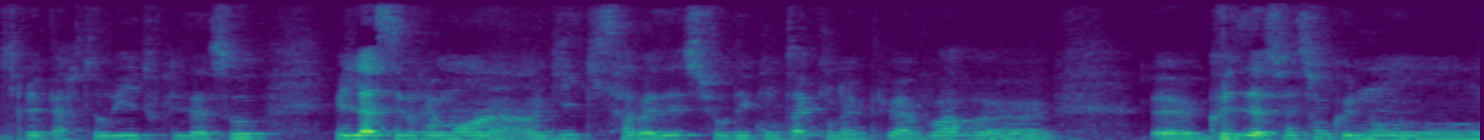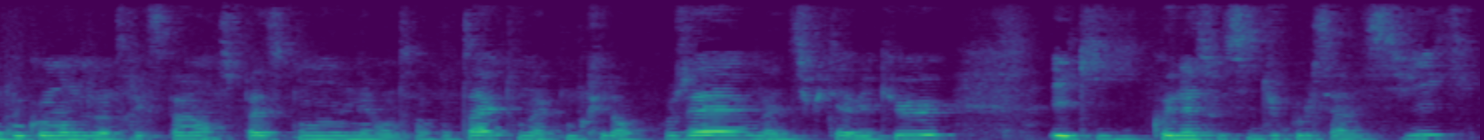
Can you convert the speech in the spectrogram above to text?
qui répertorient toutes les assos, mais là, c'est vraiment un, guide qui sera basé sur des contacts qu'on a pu avoir. Euh, que des associations que nous on recommande de notre expérience parce qu'on est rentré en contact, on a compris leur projet, on a discuté avec eux et qui connaissent aussi du coup le service civique.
